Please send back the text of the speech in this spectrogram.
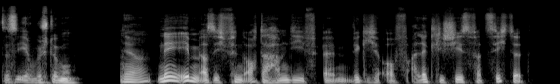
Das ist ihre Bestimmung. Ja, nee, eben. Also ich finde auch, da haben die äh, wirklich auf alle Klischees verzichtet.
